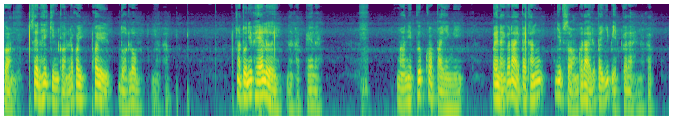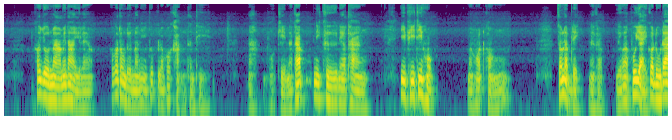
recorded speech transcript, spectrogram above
ก่อน เส้นให้กินก่อนแล้วก็ค่อยโดดล่มนะครับตัวนี้แพ้เลยนะครับ แพ้เลย มานี่ปุ๊บก็ไปอย่างนี้ ไปไหนก็ได้ไปทั้งยี่สิบสองก็ได้หรือไปยี่สิบเอ็ดก็ได้นะครับเขาโยนมาไม่ได้อยู่แล้วเขาก็ต้องเดินมานี่ปุ๊บเราก็ขังทันทีนะโอเคนะครับ นี่คือแนวทาง EP ที่หกมาฮอตของสำหรับเด็กนะครับ รือว่าผู้ใหญ่ก็ดูได้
